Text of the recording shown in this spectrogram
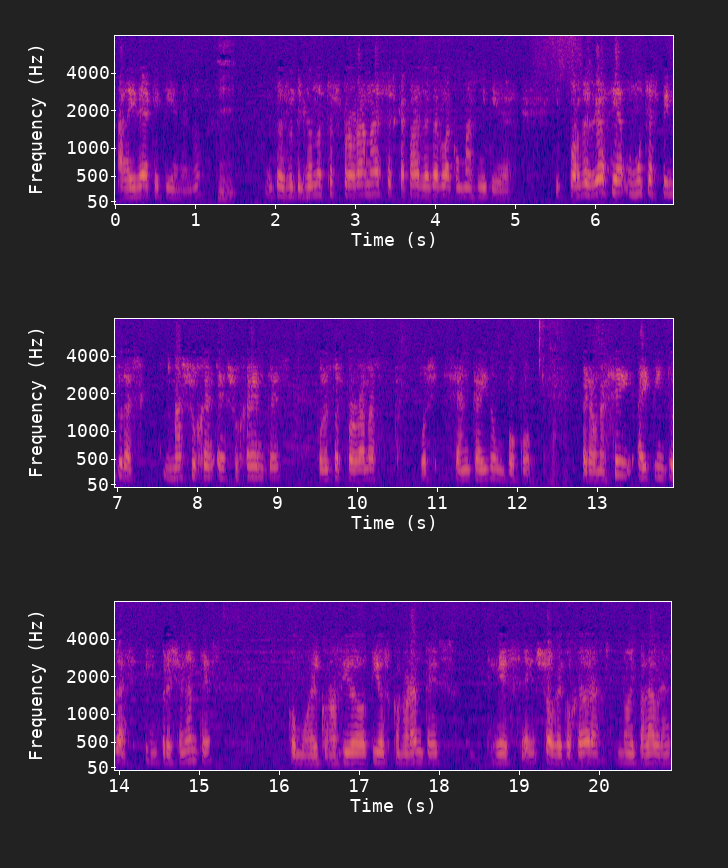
a la idea que tiene, ¿no? Entonces, utilizando estos programas es capaz de verla con más nitidez. Y por desgracia, muchas pinturas más eh, sugerentes con estos programas pues se han caído un poco. Pero aún así hay pinturas impresionantes como el conocido Tíos con Orantes, que es eh, sobrecogedora, no hay palabras.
